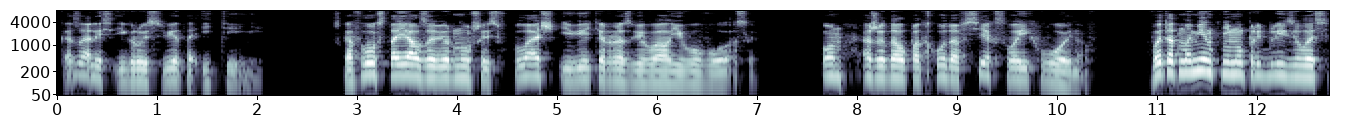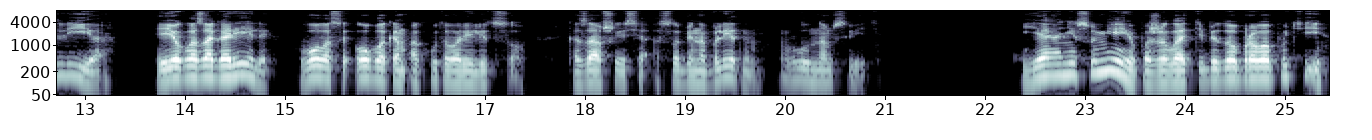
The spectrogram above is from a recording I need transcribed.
казались игрой света и тени. Скафлок стоял, завернувшись в плащ, и ветер развивал его волосы. Он ожидал подхода всех своих воинов. В этот момент к нему приблизилась Лия. Ее глаза горели, волосы облаком окутывали лицо, казавшееся особенно бледным в лунном свете. «Я не сумею пожелать тебе доброго пути,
